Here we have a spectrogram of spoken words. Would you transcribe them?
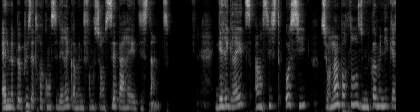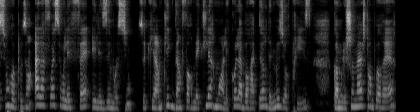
Elle ne peut plus être considérée comme une fonction séparée et distincte. Gary Grates insiste aussi sur l'importance d'une communication reposant à la fois sur les faits et les émotions, ce qui implique d'informer clairement les collaborateurs des mesures prises, comme le chômage temporaire,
